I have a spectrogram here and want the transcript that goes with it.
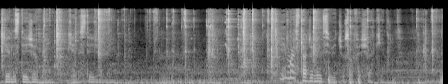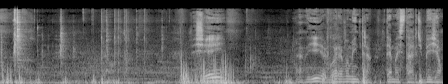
Que ele esteja bem, que ele esteja bem. E mais tarde a gente se vê, deixa eu só fechar aqui. Pronto. Fechei. E agora vamos entrar. Até mais tarde. Beijão.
